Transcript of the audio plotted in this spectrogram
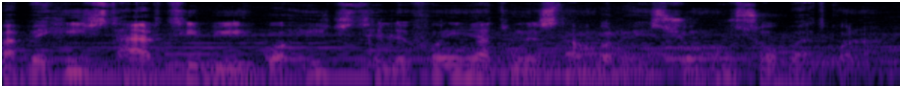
و به هیچ ترتیبی با هیچ تلفنی نتونستم با رئیس جمهور صحبت کنم.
